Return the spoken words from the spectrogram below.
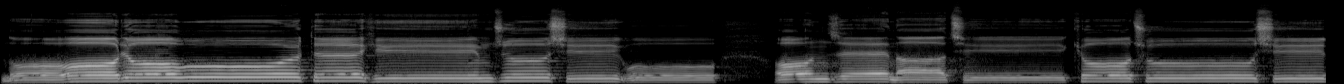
너 어려울 때 힘 주시고 언제나 지켜 주시리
